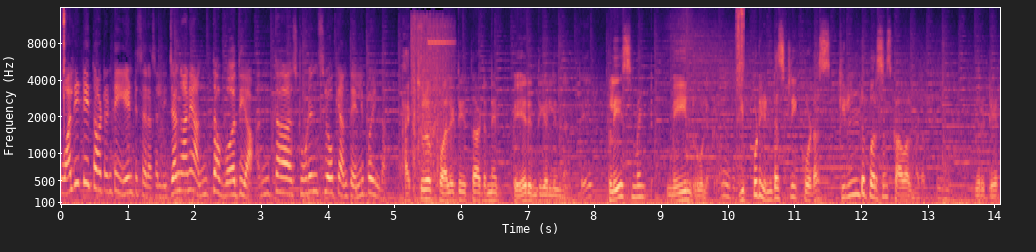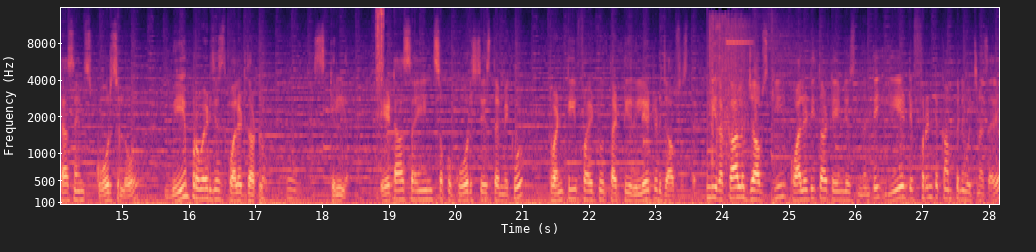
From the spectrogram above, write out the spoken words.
క్వాలిటీ థాట్ అంటే ఏంటి సార్? అసలు నిజంగానే అంత వర్దియా అంత స్టూడెంట్స్లోకి అంత వెళ్ళిపోయిందా? యాక్చువల్గా క్వాలిటీ థాట్ అనే పేరు ఎందుకు వెళ్ళిందంటే ప్లేస్మెంట్ మెయిన్ రోల్ ఇక్కడ. ఇప్పుడు ఇండస్ట్రీ కూడా స్కిల్డ్ పర్సన్స్ కావాలి మేడం. మీరు డేటా సైన్స్ కోర్సులో మేం ప్రొవైడ్ చేసే క్వాలిటీ థాట్లో స్కిల్ డేటా సైన్స్ ఒక కోర్స్ చేస్తే మీకు twenty five to thirty related jobs వస్తాయి. ఇన్ని రకాల జాబ్స్కి క్వాలిటీ థాట్ ఏం చేస్తుందంటే ఏ డిఫరెంట్ కంపెనీ వచ్చినా సరే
